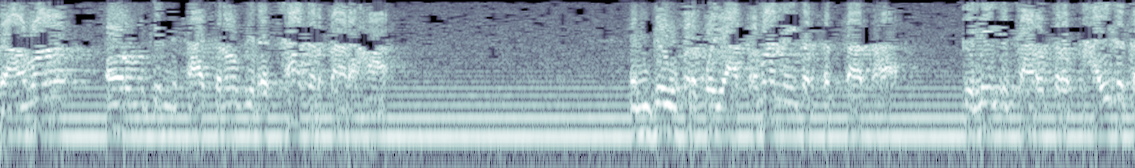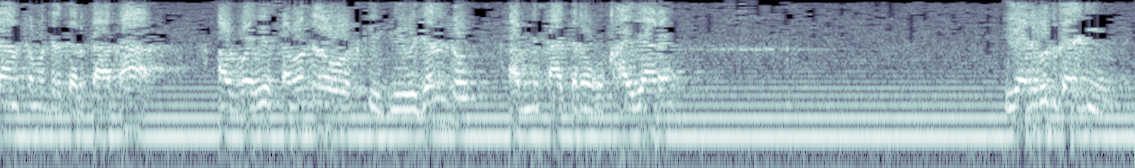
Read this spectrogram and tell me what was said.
रावण और उनके निशाचरों की रक्षा करता रहा, इनके ऊपर कोई आक्रमण नहीं कर सकता था। किले के चारों तरफ़ खाई का काम समुद्र करता था। अब वही समुद्र और उसके जीव जंतु अब निशाचरों को खाए जा रहे ये अद्भुत करनी है।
